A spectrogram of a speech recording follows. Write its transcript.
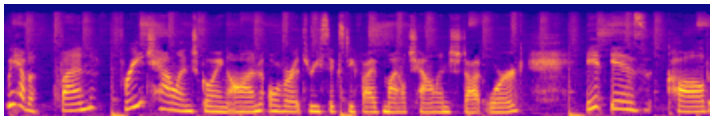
We have a fun free challenge going on over at 365milechallenge.org. It is called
